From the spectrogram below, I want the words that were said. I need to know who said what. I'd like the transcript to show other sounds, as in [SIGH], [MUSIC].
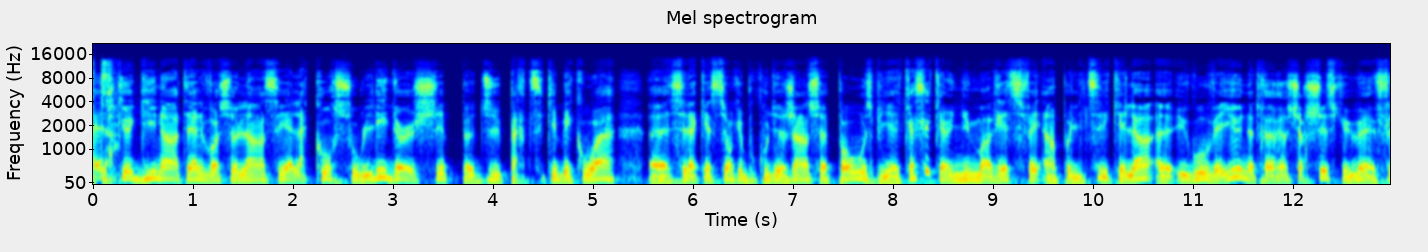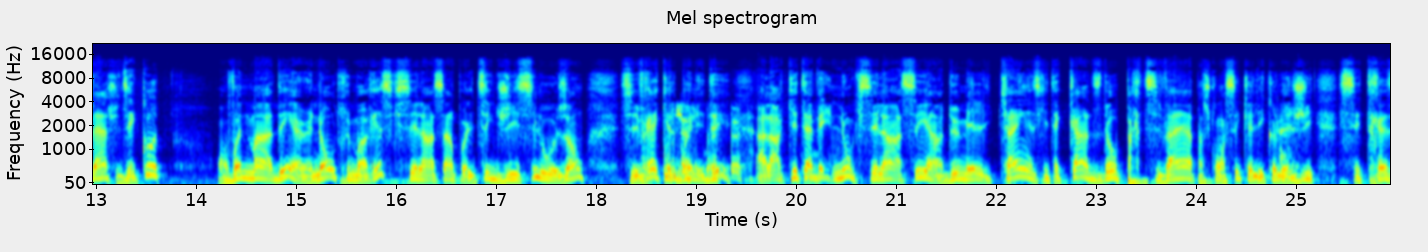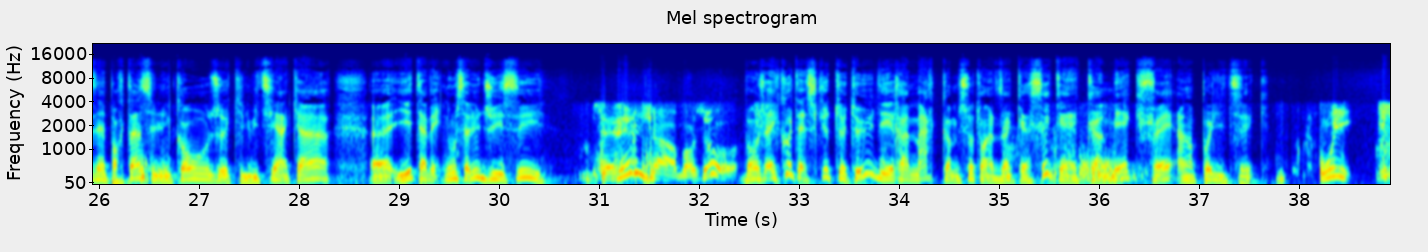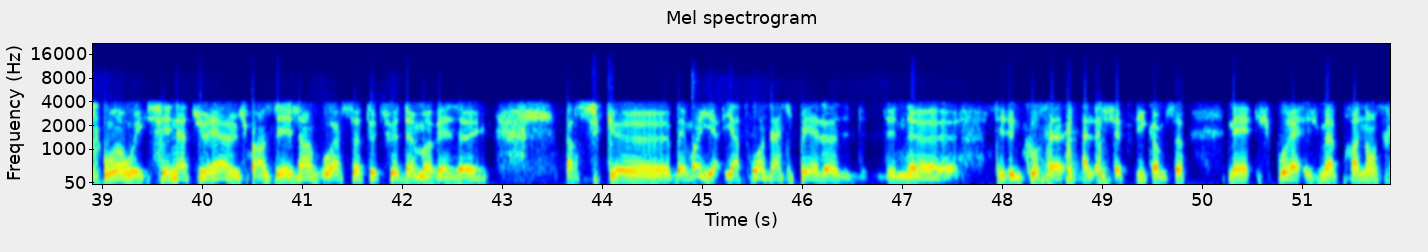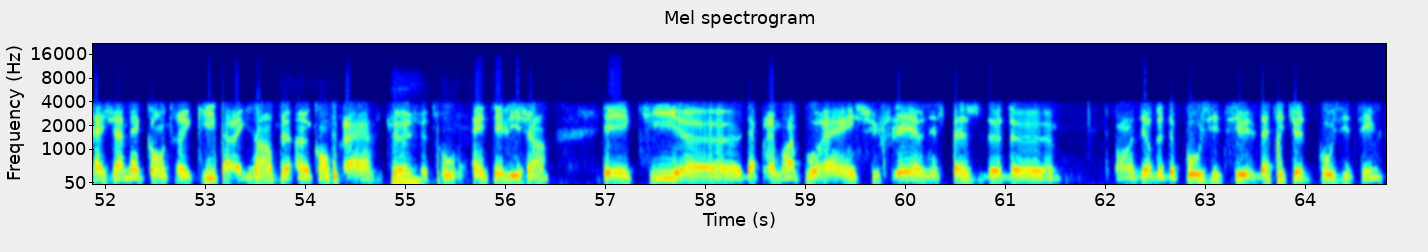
Speaker 1: Est-ce que Guy Nantel va se lancer à la course au leadership du Parti québécois? Euh, c'est la question que beaucoup de gens se posent. Puis, euh, qu'est-ce qu'un humoriste fait en politique? Et là, euh, Hugo Veilleux, notre recherchiste qui a eu un flash, il dit, écoute, on va demander à un autre humoriste qui s'est lancé en politique, JC Lauzon. C'est vrai, quelle bonne [LAUGHS] idée. Alors, qui est avec nous, qui s'est lancé en 2015, qui était candidat au Parti vert, parce qu'on sait que l'écologie, c'est très important. C'est une cause qui lui tient à cœur. Euh, il est avec nous. Salut, JC.
Speaker 2: Salut Richard, bonjour.
Speaker 1: Bonjour. Écoute, est-ce que tu as eu des remarques comme ça, toi, en disant qu'est-ce qu'un comique fait en politique?
Speaker 2: Oui, oui, oui, c'est naturel. Je pense que les gens voient ça tout de suite d'un mauvais œil. Parce que, ben moi, il y, a trois aspects d'une euh, d'une course à, la chefferie comme ça. Mais je pourrais, je me prononcerai jamais contre Guy, par exemple, un confrère que hmm. je trouve intelligent et qui, euh, d'après moi, pourrait insuffler une espèce de, de comment dire, de, de positive, d'attitude positive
